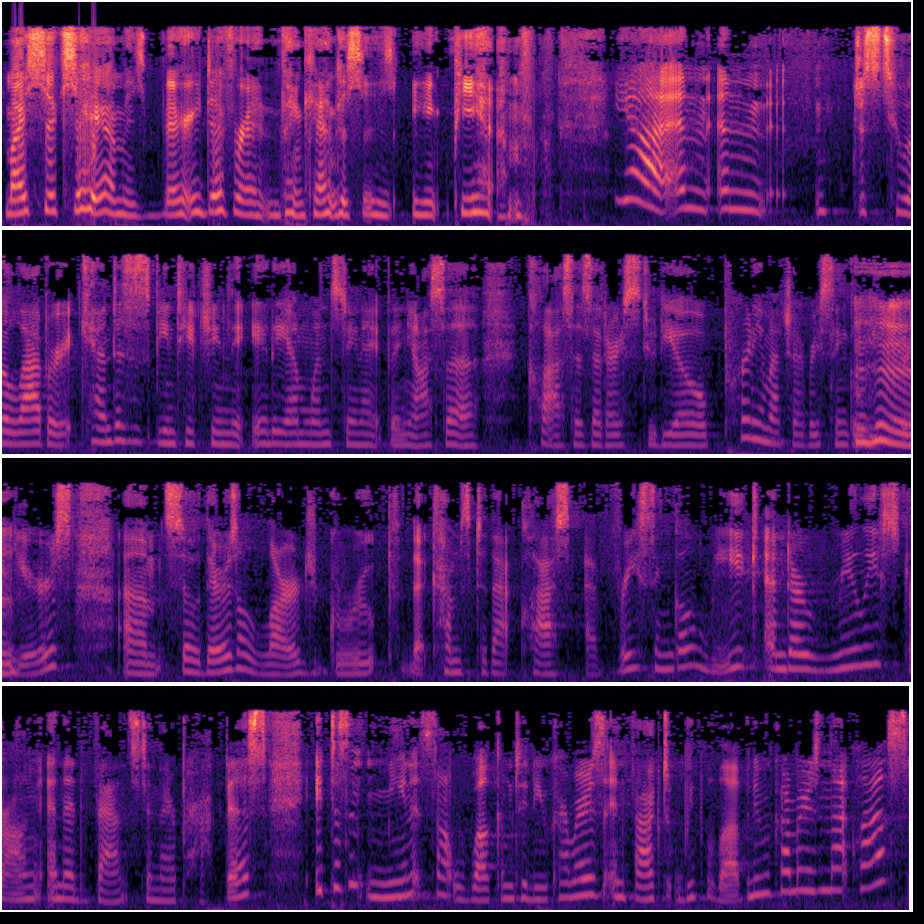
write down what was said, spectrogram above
My 6 a.m. is very different than Candace's 8 p.m. Yeah, and and just to elaborate, Candace has been teaching the 8 a.m. Wednesday night vinyasa classes at our studio pretty much every single week for years. Um, so there's a large group that comes to that class every single week and are really strong and advanced in their practice. It doesn't mean it's not welcome to newcomers. In fact, we love newcomers in that class,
